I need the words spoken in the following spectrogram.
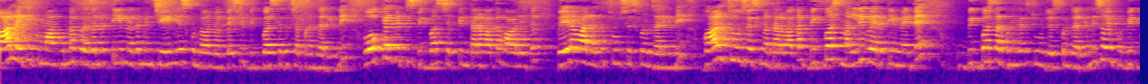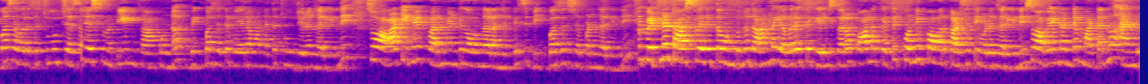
వాళ్ళైతే ఇప్పుడు మాకున్న ప్రజెంట్ టీం అయితే మేము చేంజ్ చేసుకుంటాం అని చెప్పేసి బిగ్ బాస్ అయితే చెప్పడం జరిగింది. ఓకే చెప్పేసి బిగ్ బాస్ చెప్పిన తర్వాత వాళ్ళైతే వేరే వాళ్ళైతే చూస్ చేసుకోవడం జరిగింది. వాళ్ళు చూస్ చేసుకున్న తర్వాత బిగ్ బాస్ మళ్ళీ వేరే టీం అయితే బిగ్ బాస్ తరపున అయితే చూస్ చేసుకోవడం జరిగింది. సో ఇప్పుడు బిగ్ బాస్ ఎవరైతే చూస్ చేస్తారు చేసుకున్న టీం కాకుండా బిగ్ బాస్ అయితే వేరే వాళ్ళని అయితే చూస్ చేయడం జరిగింది. సో ఆ టీమే పర్మనెంట్గా ఉండాలని చెప్పేసి బిగ్ బాస్ అయితే చెప్పడం జరిగింది. ఇప్పుడు పెట్టిన టాస్క్ ఏదైతే ఉంటుందో దాంట్లో ఎవరైతే గెలుస్తారో వాళ్ళకైతే కొన్ని పవర్ కార్డ్స్ అయితే ఇవ్వడం జరిగింది. సో అవేంటంటే mutton and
